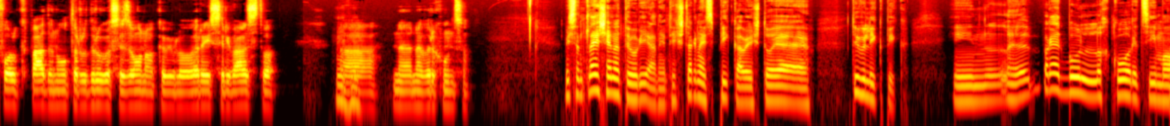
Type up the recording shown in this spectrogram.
folk padel noter v drugo sezono, ki bi bilo res rivalstvo uh, uh, na, na vrhuncu. Mislim, tle je še ena teorija, ne? teh 14 pik, veš, to je, to je velik pik. In Red Bull lahko recimo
